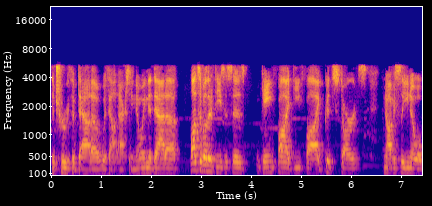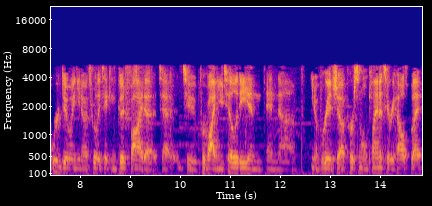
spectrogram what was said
the truth of data without actually knowing the data. Lots of other theses, GameFi, DeFi, good starts. Know, obviously you know what we're doing. You know, it's really taking good fi to to, to provide utility and and uh, you know bridge uh, personal and planetary health. But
